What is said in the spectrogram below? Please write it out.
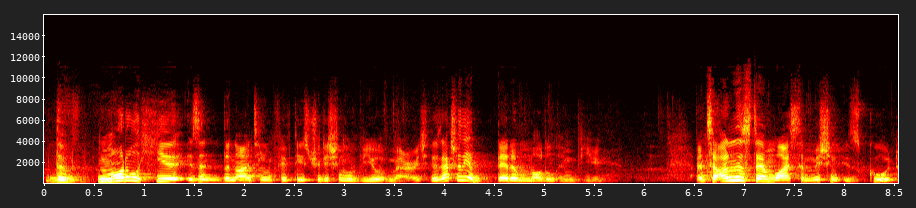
The model here isn't the 1950s traditional view of marriage. There's actually a better model in view. And to understand why submission is good,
